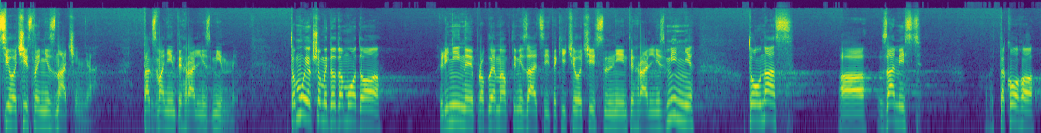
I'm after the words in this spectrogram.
цілочисленні значення, так звані інтегральні змінні. Тому, якщо ми додамо до лінійної проблеми оптимізації такі цілочисленні інтегральні змінні, то у нас а, замість такого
